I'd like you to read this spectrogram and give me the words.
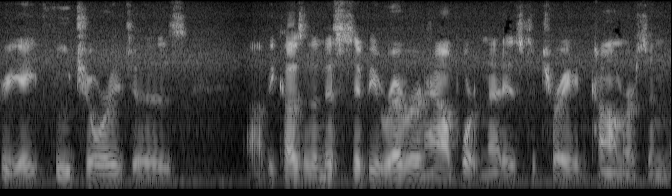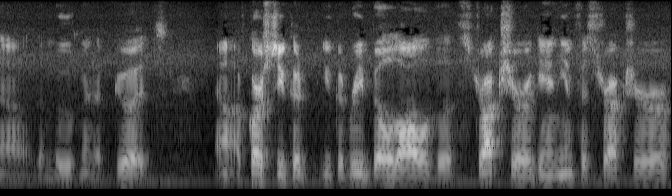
create food shortages uh, because of the Mississippi River and how important that is to trade, and commerce, and uh, the movement of goods. Uh, of course, you could you could rebuild all of the structure again, infrastructure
